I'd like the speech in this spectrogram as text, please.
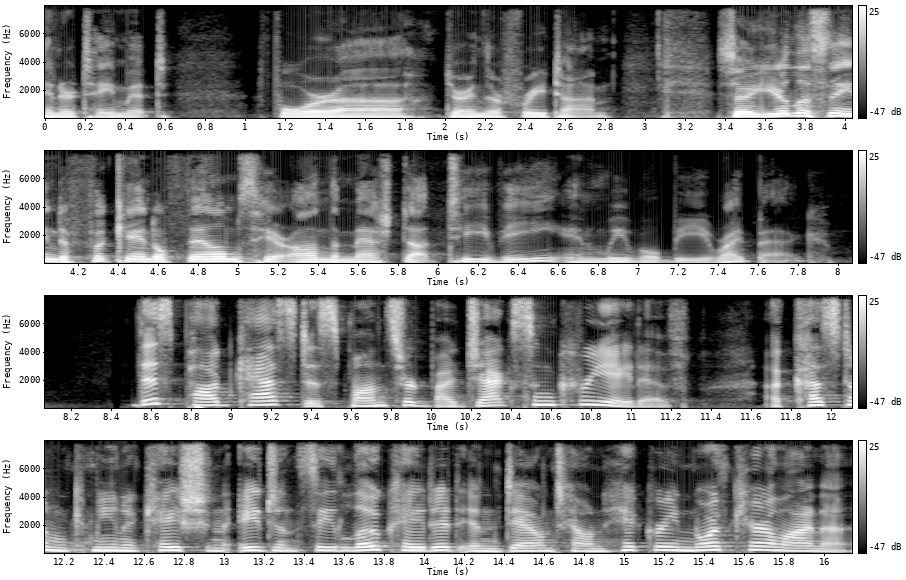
entertainment for uh, during their free time. So you're listening to Footcandle Films here on the Mesh.tv, and we will be right back. This podcast is sponsored by Jackson Creative, a custom communication agency located in downtown Hickory, North Carolina,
